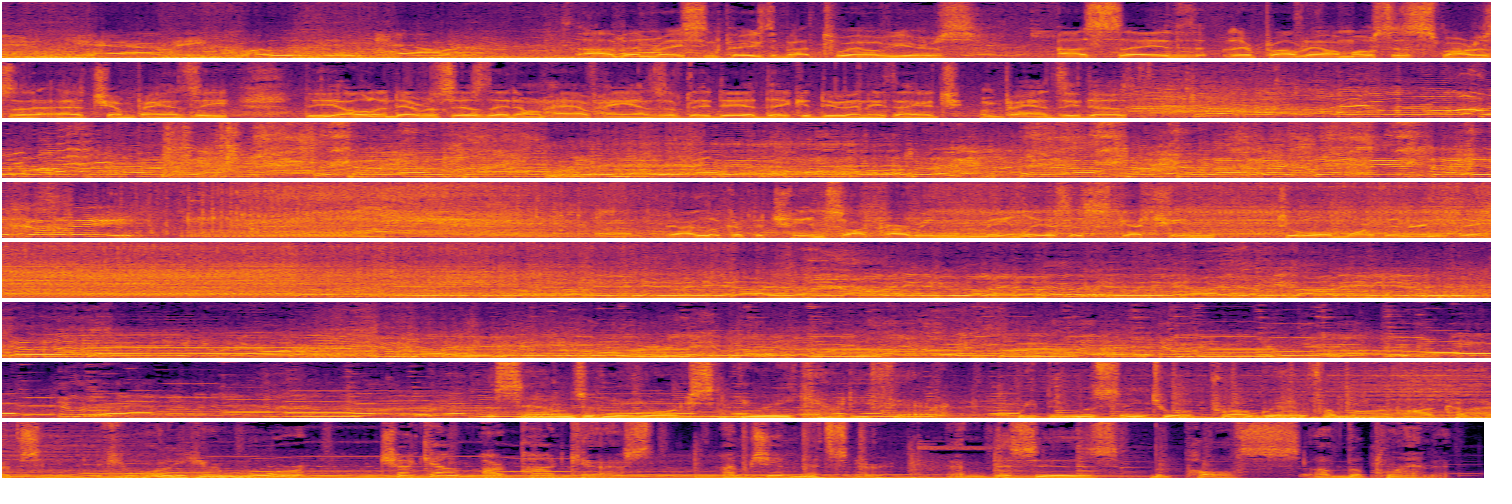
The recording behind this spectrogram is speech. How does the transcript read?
and have a close encounter. I've been racing pigs about 12 years. I say they're probably almost as smart as a, a, chimpanzee. The only difference is they don't have hands. If they did, they could do anything a chimpanzee does. I look at the chainsaw carving mainly as a sketching tool more than anything. The sounds of New York's Erie County Fair. We've been listening to a program from our archives. If you want to hear more, check out our podcast. I'm Jim Metzner, and this is The Pulse of the Planet.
